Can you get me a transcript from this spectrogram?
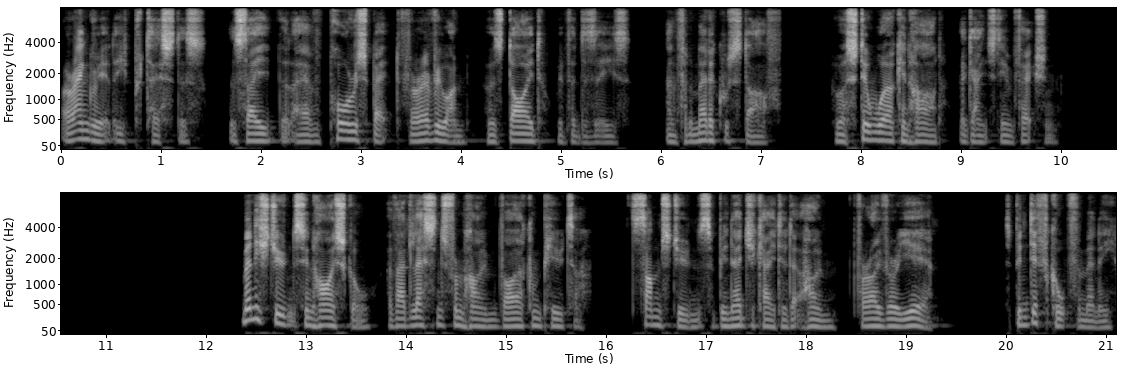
are angry at these protesters and say that they have a poor respect for everyone who has died with the disease and for the medical staff who are still working hard against the infection. Many students in high school have had lessons from home via computer. Some students have been educated at home for over a year. It's been difficult for many.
